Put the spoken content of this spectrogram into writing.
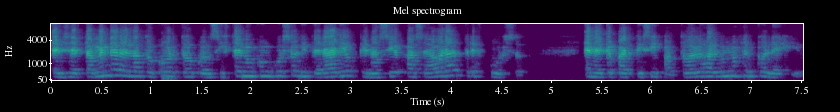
El certamen de relato corto consiste en un concurso literario que nació hace ahora tres cursos, en el que participan todos los alumnos del colegio.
